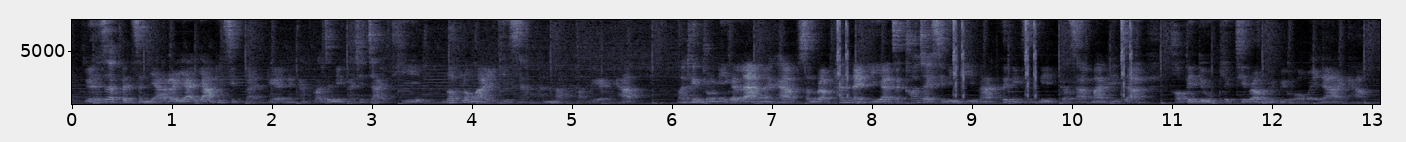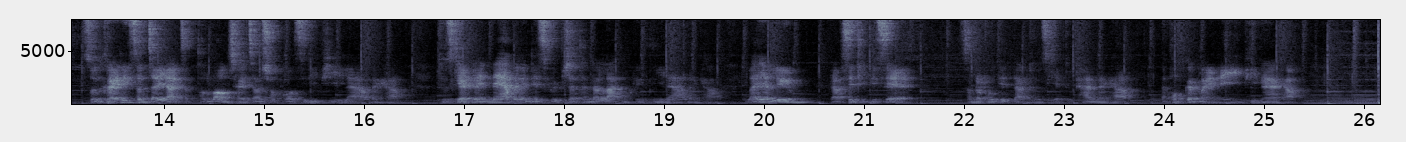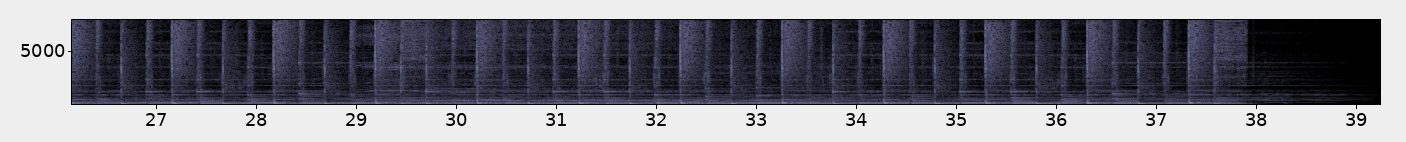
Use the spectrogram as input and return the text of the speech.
หรือถ้าจะเป็นสัญญาระยะยาวที่ 18 เดือนนะครับ ก็จะมีค่าใช้จ่ายที่ลดลงมาอยู่ที่ 3,000 บาทต่อเดือนครับ มาถึงตรงนี้กันแล้วนะครับสำหรับท่านไหนที่อยากจะเข้าใจ CDP มากขึ้นอีกสักนิดก็สามารถที่จะเข้าไปดูคลิปที่เรารีวิวเอาไว้ได้ครับ ส่วนใครที่สนใจอยากจะทดลองใช้เจ้า Shoppo CDP แล้วนะครับทูสเกตได้แนบไว้ใน description ทางด้านล่างของคลิปนี้แล้วนะครับ และอย่าลืมรับสิทธิพิเศษสำหรับผู้ติดตามทูสเกตทุกท่านนะครับ แล้วพบกันใหม่ใน EP หน้าครับ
